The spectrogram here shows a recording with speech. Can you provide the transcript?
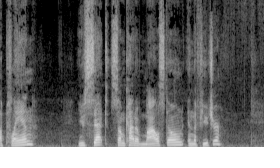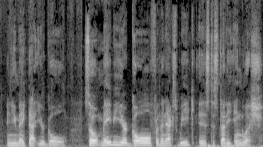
a plan, you set some kind of milestone in the future, and you make that your goal. So maybe your goal for the next week is to study English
